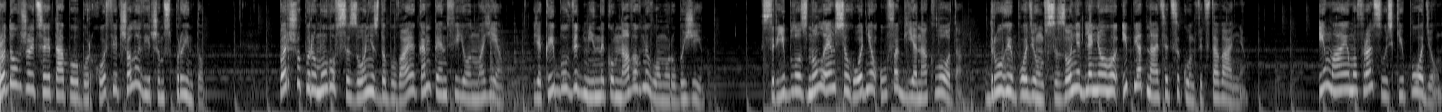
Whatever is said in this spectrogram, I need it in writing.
Продовжуються етапи у Борхофі чоловічим спринтом. Першу перемогу в сезоні здобуває Кантен Фійон Має, який був відмінником на вогневому рубежі. Срібло з нулем сьогодні у Фаб'єна Клода. Другий подіум в сезоні для нього і 15 секунд відставання. І маємо французький подіум.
